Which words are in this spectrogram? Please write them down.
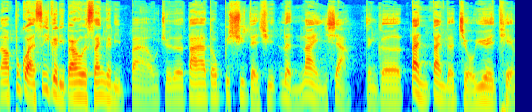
那不管是一个礼拜或三个礼拜，我觉得大家都必须得去忍耐一下。整个淡淡的九月天，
